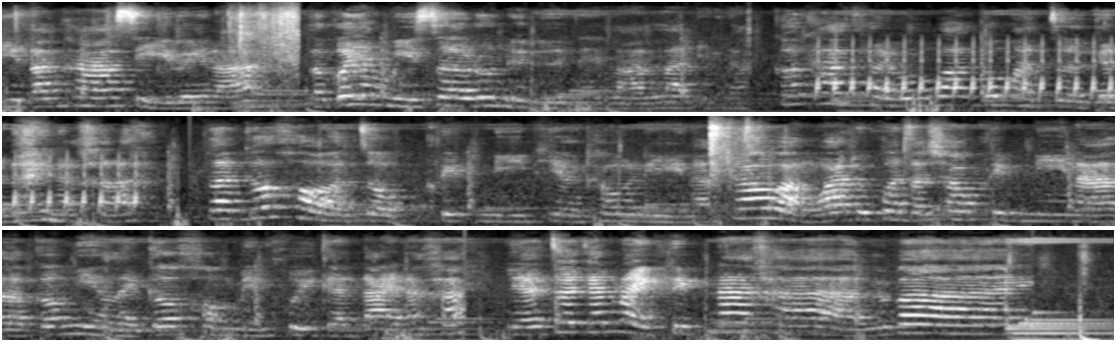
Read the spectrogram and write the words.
มีตั้ง 5 สีเลยนะ แล้วก็ยังมีเสื้อรุ่นอื่นๆในร้านรันอีกนะ ก็ถ้าใครว่างๆก็มาเจอกันได้นะคะรันก็ขอจบคลิปนี้เพียงเท่านี้นะ ก็หวังว่าทุกคนจะชอบคลิปนี้นะ แล้วก็มีอะไรก็คอมเมนต์คุยกันได้นะคะ แล้วเจอกันใหม่คลิปหน้าค่ะ บ๊ายบาย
